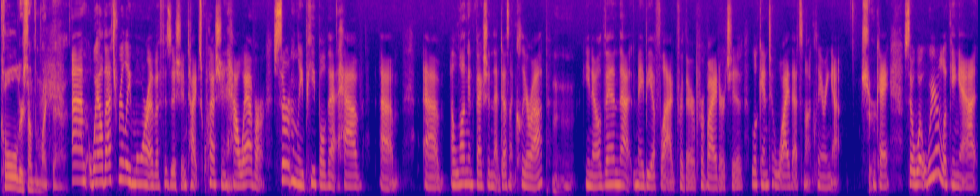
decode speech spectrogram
cold or something like that? Um, well, that's really more of a physician types question. However, certainly people that have um, uh, a lung infection that doesn't clear up, you know, then that may be a flag for their provider to look into why that's not clearing up. Sure. Okay. So, what we're looking at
